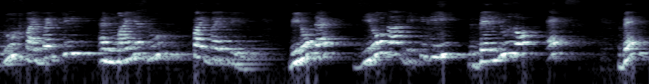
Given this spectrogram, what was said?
root 5 by 3 and minus root 5 by 3. We know that zeros are basically the values of x when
